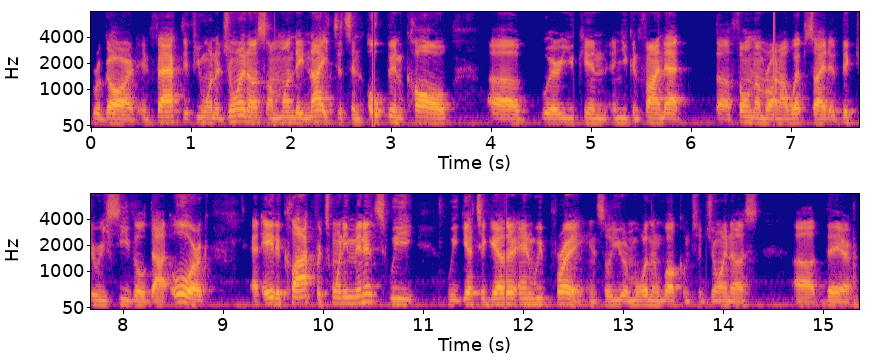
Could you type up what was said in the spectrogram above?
regard. In fact, if you want to join us on Monday nights, it's an open call uh, where you can, and you can find that uh, phone number on our website at victorycville.org. At 8 o'clock for 20 minutes, we, we get together and we pray. And so you are more than welcome to join us uh, there.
